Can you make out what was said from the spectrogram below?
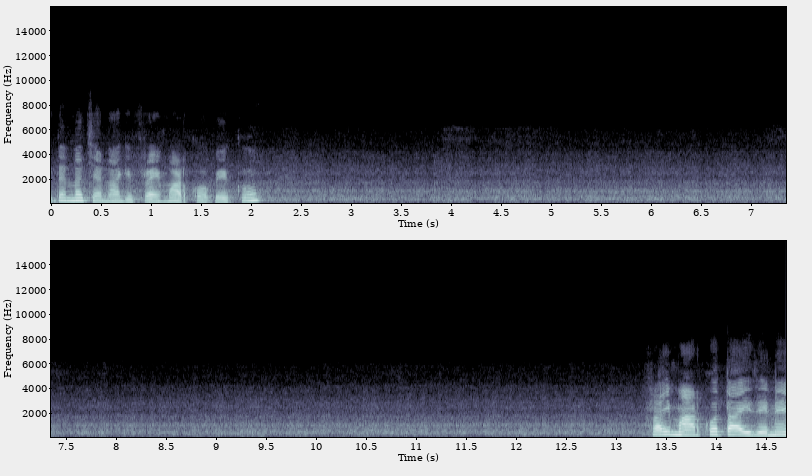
ಇದನ್ನು ಚೆನ್ನಾಗಿ ಫ್ರೈ ಮಾಡ್ಕೋಬೇಕು. ಫ್ರೈ ಮಾಡ್ಕೋತಾ ಇದ್ದೇನೆ.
